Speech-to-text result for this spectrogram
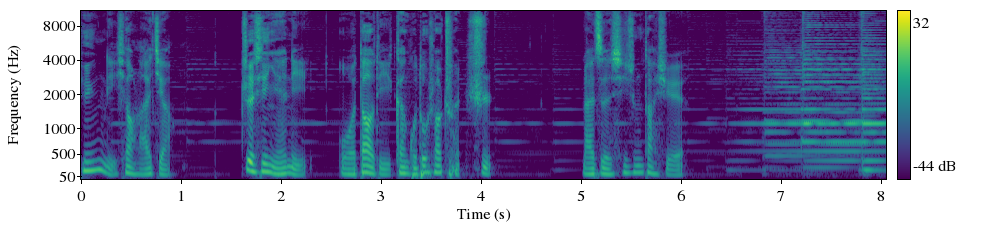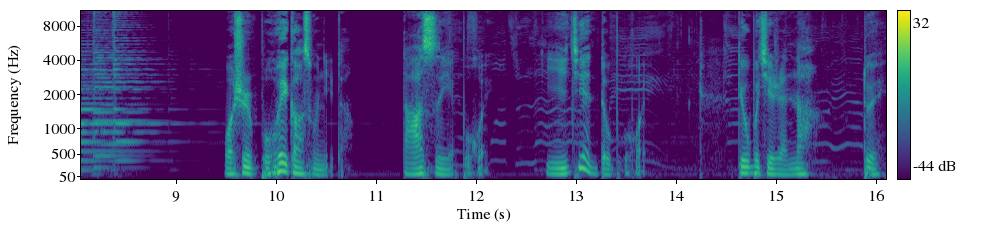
听李笑来讲，这些年里我到底干过多少蠢事？来自新生大学，我是不会告诉你的，打死也不会，一件都不会，丢不起人呐，对，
